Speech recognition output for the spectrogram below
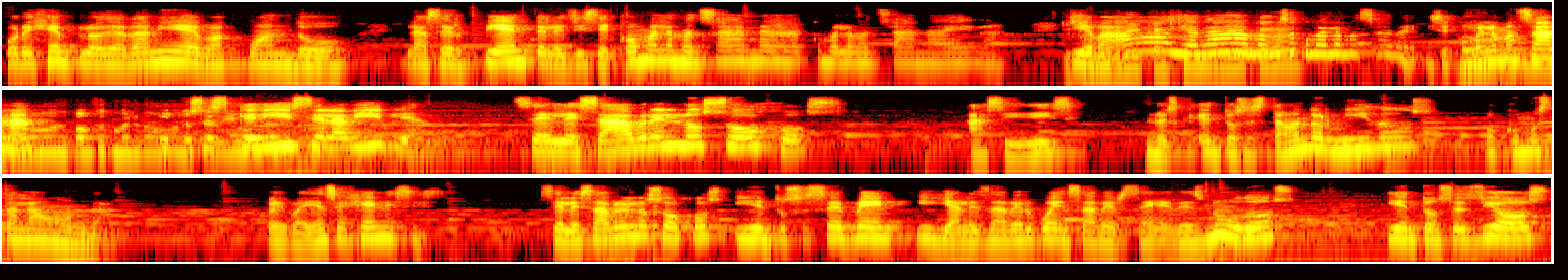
por ejemplo, de Adán y Eva, cuando la serpiente les dice, coma la manzana, coma la manzana, Eva. Y Eva, ay, Adán, vamos a comer la manzana. Y se come la manzana. vamos a comer dos, entonces, ¿qué dice la Biblia? Se les abren los ojos, así dice, entonces, ¿estaban dormidos o cómo está la onda? Pues váyanse a Génesis. Se les abren los ojos y entonces se ven y ya les da vergüenza verse desnudos y entonces Dios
